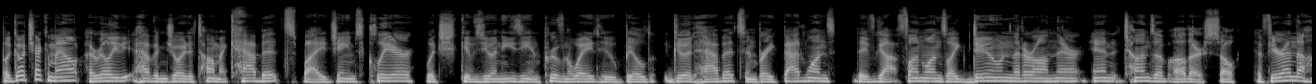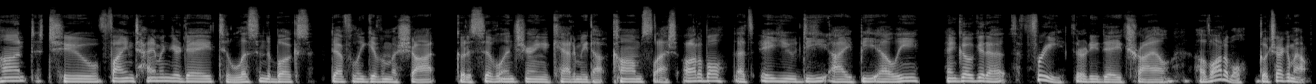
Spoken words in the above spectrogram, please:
But go check them out. I really have enjoyed Atomic Habits by James Clear, which gives you an easy and proven way to build good habits and break bad ones. They've got fun ones like Dune that are on there and tons of others. So if you're in the hunt to find time in your day to listen to books, definitely give them a shot. Go to civilengineeringacademy.com slash audible. That's A-U-D-I-B-L-E and go get a free 30 day trial of Audible. Go check them out.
